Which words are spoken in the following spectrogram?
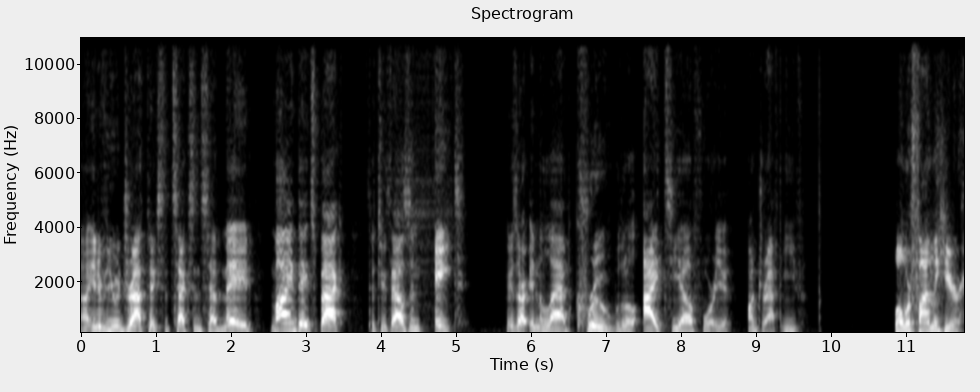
uh, interviewing draft picks the Texans have made. Mine dates back to 2008. Here's our In the Lab crew with a little ITL for you on draft eve. Well, we're finally here.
